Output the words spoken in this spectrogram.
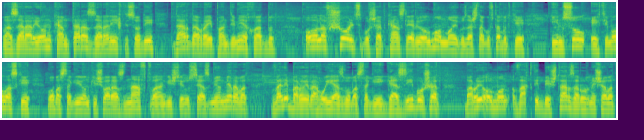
ва зарари он камтар аз зарари иқтисодӣ дар давраи пандемия хоҳад буд олаф шольц бошад. Канцлери олмон моҳи гузашта гуфта буд ки имсол эҳтимол аст ки вобастагии он кишвар аз нафт ва ангишти русия аз миён меравад вале барои раҳоӣ аз вобастагии газӣ бошад. Барои олмон вақти бештар зарур мешавад.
